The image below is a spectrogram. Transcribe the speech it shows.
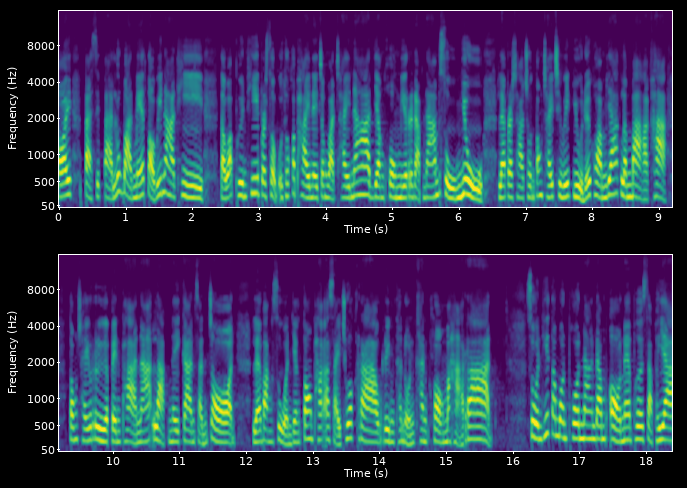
2,688 ลูกบาศก์เมตรต่อวินาที แต่ว่าพื้นที่ประสบอุทกภัยในจังหวัดชัยนาทยังคงมีระดับน้ำสูงอยู่ และประชาชนต้องใช้ชีวิตอยู่ด้วยความยากลำบากค่ะ ต้องใช้เรือเป็นพาหนะหลักในการสัญจร และบางส่วนยังต้องพักอาศัยชั่วคราว ริมถนนคันคลองมหาราชส่วนที่ตำบลโพนางดำออกในอำเภอสัพพยา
